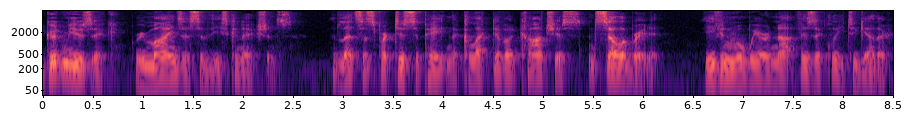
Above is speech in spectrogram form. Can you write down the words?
Good music reminds us of these connections. It lets us participate in the collective unconscious and celebrate it, even when we are not physically together.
